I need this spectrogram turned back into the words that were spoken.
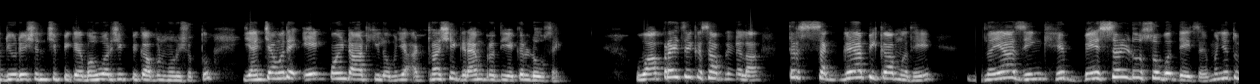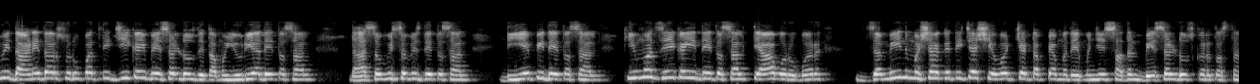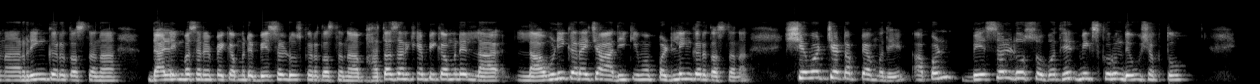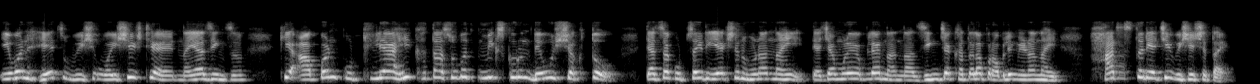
ड्युरेशनची पिकं आहे बहुवार्षिक पिकं आपण म्हणू शकतो यांच्यामध्ये एक पॉईंट आठ किलो म्हणजे अठराशे ग्रॅम प्रति एकर डोस आहे. वापरायचंय कसं आपल्याला? तर सगळ्या पिकामध्ये नया झिंक हे बेसल डोस सोबत द्यायचं आहे. म्हणजे तुम्ही दाणेदार स्वरूपातली जी काही बेसल डोस देता मग युरिया देत असाल दहा सव्वीस सव्वीस देत असाल डीएपी देत असाल किंवा जे काही देत असाल त्याबरोबर जमीन मशागतीच्या शेवटच्या टप्प्यामध्ये म्हणजे साधारण बेसल डोस करत असताना रिंग करत असताना डाळिंबासारख्या पिकामध्ये बेसल डोस करत असताना भातासारख्या पिकामध्ये ला लावणी करायच्या आधी किंवा पडलिंग करत असताना शेवटच्या टप्प्यामध्ये आपण बेसल डोस सोबत हे मिक्स करून देऊ शकतो. इवन हेच विश वैशिष्ट्य आहे नयाझिंगचं की आपण कुठल्याही खतासोबत मिक्स करून देऊ शकतो. त्याचा कुठचाही रिॲक्शन होणार नाही. त्याच्यामुळे आपल्या झिंगच्या झिंकच्या खताला प्रॉब्लेम येणार नाही. हाच तर याची विशेषता आहे.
